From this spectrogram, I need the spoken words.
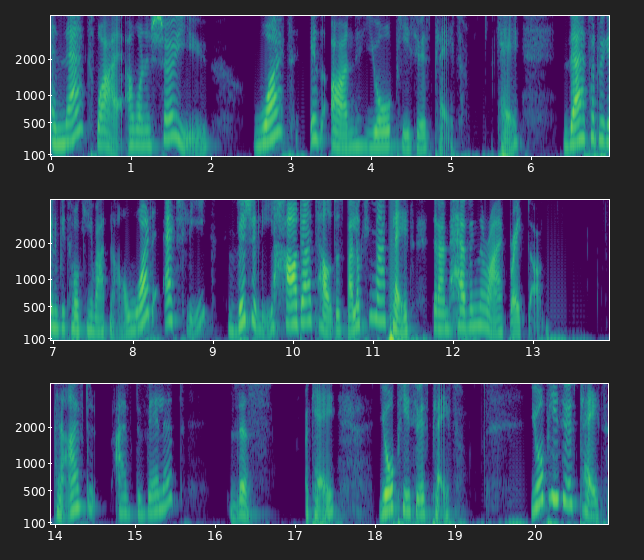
and that's why I want to show you what is on your PCOS plate. Okay. That's what we're going to be talking about now. What actually, visually, how do I tell just by looking at my plate that I'm having the right breakdown? And I've de- I've developed this, okay? Your PCOS plate. Your PCOS plate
